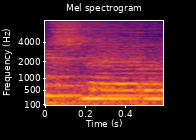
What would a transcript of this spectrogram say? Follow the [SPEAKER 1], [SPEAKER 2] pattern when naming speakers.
[SPEAKER 1] Krishna.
